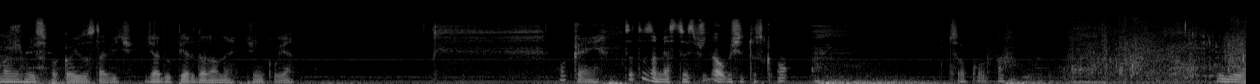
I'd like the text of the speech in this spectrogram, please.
możesz mi w spokoju zostawić, dziadu pierdolony? Dziękuję. Okej, co to za miasto jest? Przydałoby się tu sko... O. Co kurwa? Uju.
